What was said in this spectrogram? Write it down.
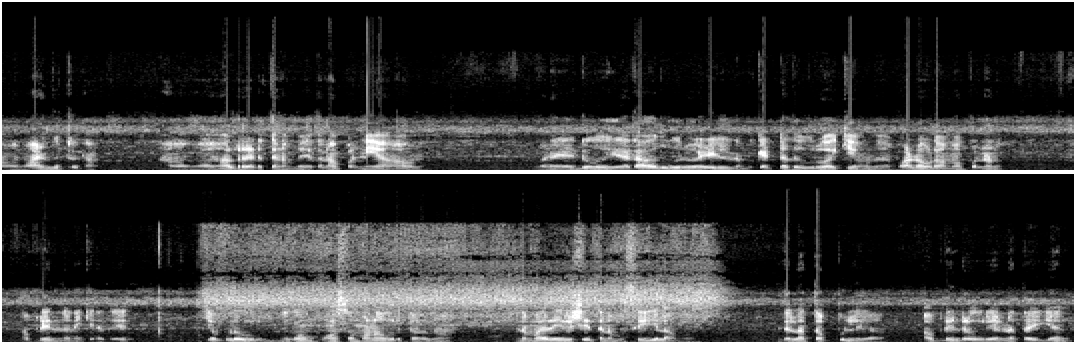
அவன் வாழ்ந்துட்டு இருக்கான் அவன் வாழ்கிற இடத்த நம்ம எதனா பண்ணியே ஆகணும். இவனை எதுவும் ஏதாவது ஒரு வழியில் நம்ம கெட்டதை உருவாக்கி அவனை வாழ விடாமல் பண்ணணும். அப்படின்னு நினைக்கிறது எவ்வளோ ஒரு மிகவும் மோசமான ஒரு தருணம். இந்த மாதிரி விஷயத்தை நம்ம செய்யலாமா? இதெல்லாம் தப்பு இல்லையா? அப்படின்ற ஒரு எண்ணத்தை ஏன்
